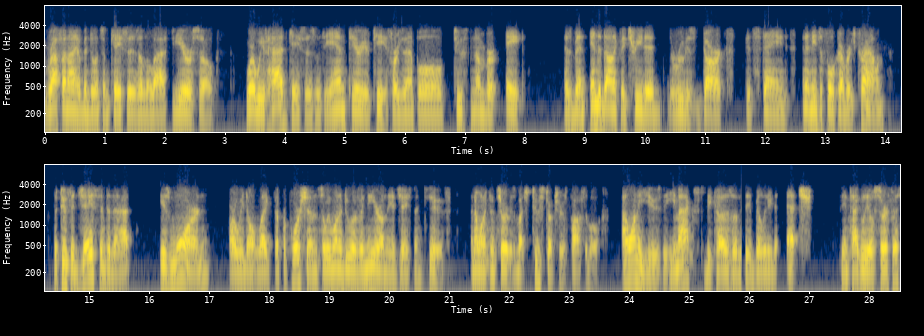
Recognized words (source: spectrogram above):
Rafa and I have been doing some cases over the last year or so where we've had cases with the anterior teeth. For example, tooth number eight has been endodontically treated, the root is dark, it's stained, and it needs a full coverage crown. The tooth adjacent to that is worn or we don't like the proportion, so we want to do a veneer on the adjacent tooth. And I want to conserve as much tooth structure as possible. I want to use the Emax because of the ability to etch the intaglio surface.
